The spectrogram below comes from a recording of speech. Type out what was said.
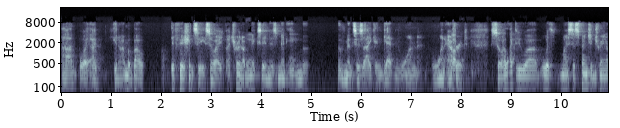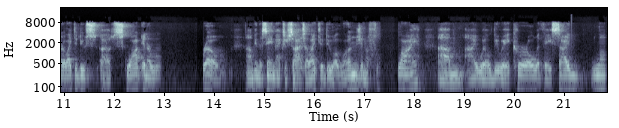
uh, boy, I you know I'm about efficiency, so I, I try to mix in as many movements as I can get in one one effort. So I like to uh, with my suspension trainer, I like to do uh, squat in a row um, in the same exercise. I like to do a lunge and a fly. Um, I will do a curl with a side lunge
